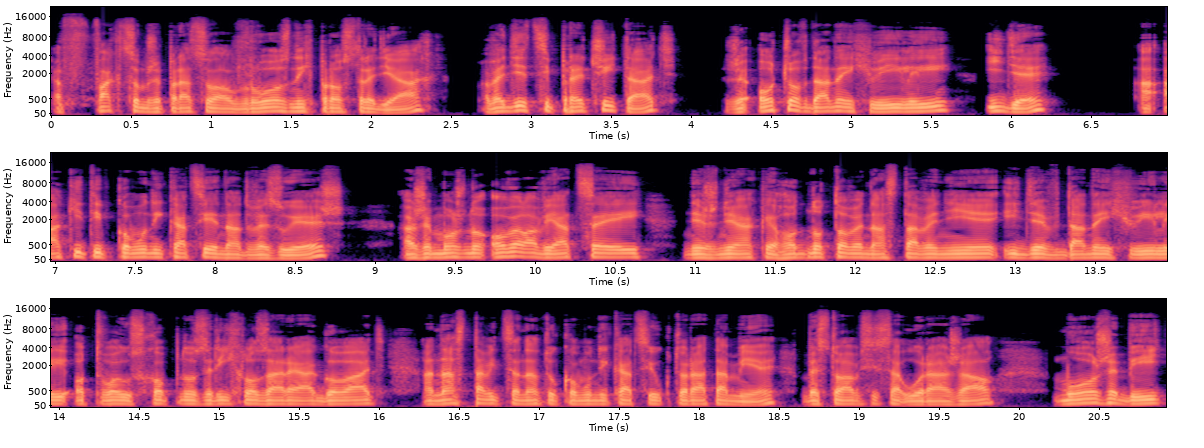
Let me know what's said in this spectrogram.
a fakt som, že pracoval v rôznych prostrediach a vedieť si prečítať, že o čo v danej chvíli ide a aký typ komunikácie nadvezuješ a že možno oveľa viacej než nejaké hodnotové nastavenie ide v danej chvíli o tvoju schopnosť rýchlo zareagovať a nastaviť sa na tú komunikáciu, ktorá tam je, bez toho, aby si sa urážal, môže byť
